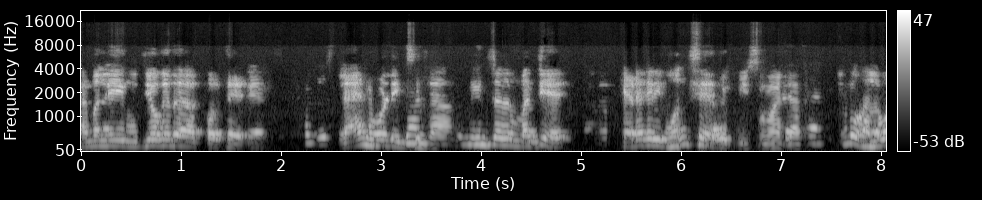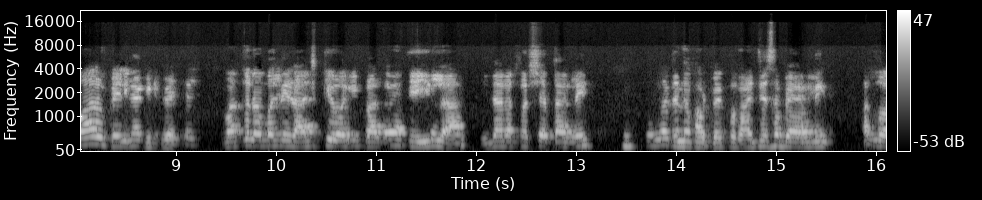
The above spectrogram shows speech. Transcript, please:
ನಮ್ಮಲ್ಲಿ ಉದ್ಯೋಗದ ಕೊರತೆ ಇದೆ. ಲ್ಯಾಂಡ್ ಹೋಲ್ಡಿಂಗ್ಸ್ ಇಲ್ಲ. ಇಂಥದ್ರ ಮಧ್ಯೆ ಕೆಟಗರಿ ಒಂದ್ ಸೇರ್ಬೇಕು ಈ ಸಮಾಜ. ಇನ್ನು ಹಲವಾರು ಬೇಡಿಕೆ ಇಡ್ಬೇಕು ಮತ್ತು ನಮ್ಮಲ್ಲಿ ರಾಜಕೀಯವಾಗಿ ಪ್ರಾತಿನಿಧ್ಯ ಇಲ್ಲ. ವಿಧಾನ ಪರಿಷತ್ ಆಗ್ಲಿ ಅದನ್ನ ಕೊಡ್ಬೇಕು. ರಾಜ್ಯಸಭೆ ಆಗ್ಲಿ ಅಥವಾ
